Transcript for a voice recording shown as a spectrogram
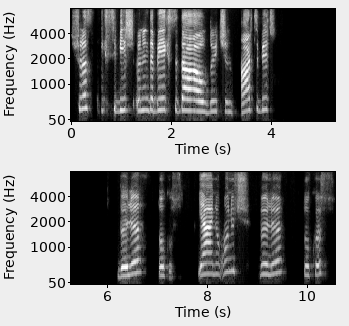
Şurası eksi 1. Önünde bir eksi daha olduğu için artı 1 bölü 9. Yani 13 bölü 9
